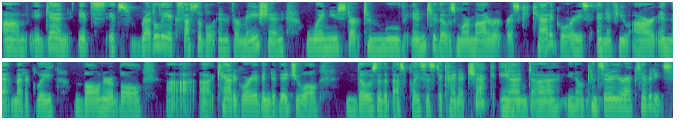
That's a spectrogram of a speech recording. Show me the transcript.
Um, again, it's, it's readily accessible information when you start to move into those more moderate risk categories. And if you are in that medically vulnerable uh, uh, category of individual, those are the best places to kind of check and uh, you know consider your activities.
